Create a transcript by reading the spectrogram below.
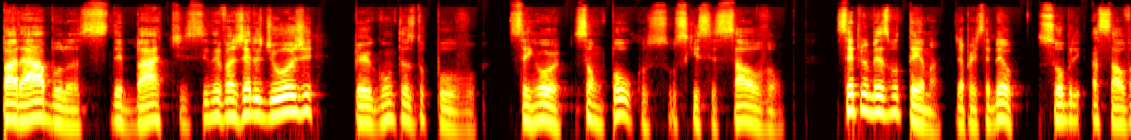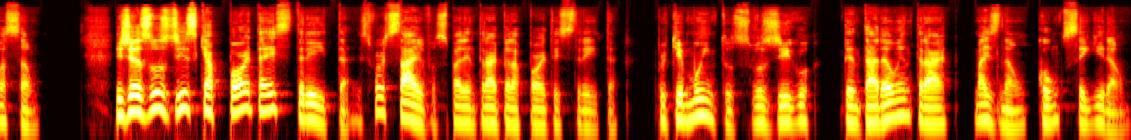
parábolas, debates e no evangelho de hoje, perguntas do povo. Senhor, são poucos os que se salvam? Sempre o mesmo tema, já percebeu? Sobre a salvação. E Jesus diz que a porta é estreita. Esforçai-vos para entrar pela porta estreita, porque muitos, vos digo, tentarão entrar, mas não conseguirão.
